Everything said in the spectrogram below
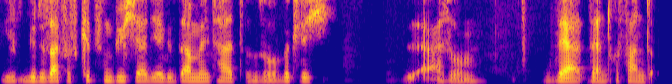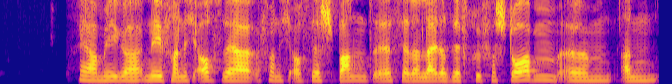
wie du sagst, so Skizzenbücher, die er gesammelt hat und so wirklich, also sehr, sehr interessant. Ja, mega. Nee, fand ich auch sehr, fand ich auch sehr spannend. Er ist ja dann leider sehr früh verstorben ähm, an,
